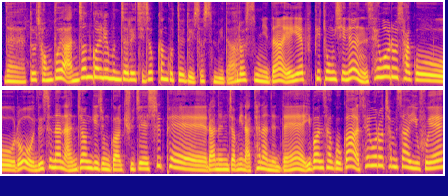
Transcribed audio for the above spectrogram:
네, 또 정부의 안전관리 문제를 지적한 곳들도 있었습니다. 그렇습니다. AFP 통신은 세월호 사고로 느슨한 안전 기준과 규제 실패라는 점이 나타났는데 이번 사고가 세월호 참사 이후에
